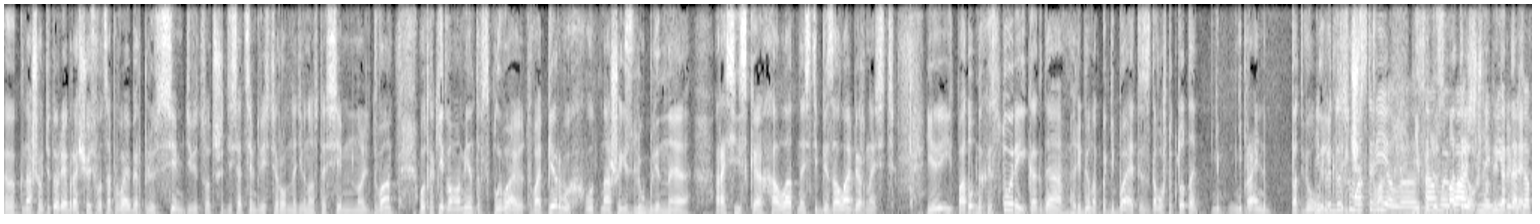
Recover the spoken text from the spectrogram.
Э, к нашей аудитории обращусь. WhatsApp и Viber плюс 7 967 200 ровно 9702. Вот какие два момента всплывают. Во-первых, вот наша излюбленная российская халатность и безалаберность. И, и подобных историй, когда ребенок погибает из-за того, что кто-то не, неправильно подвел не электричество, предусмотрел, не предусмотрел что-то и так далее.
